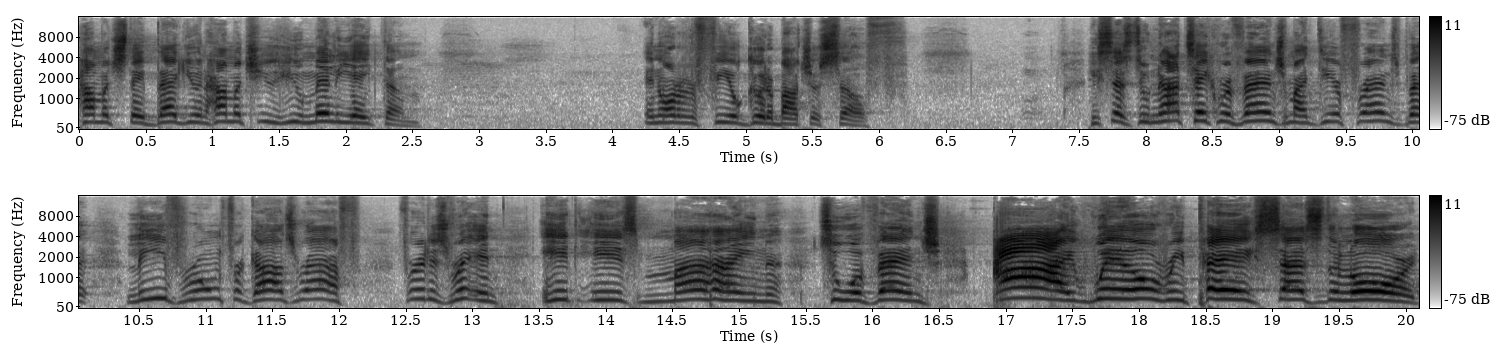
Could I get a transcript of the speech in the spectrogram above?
how much they beg you, and how much you humiliate them in order to feel good about yourself. He says, Do not take revenge, my dear friends, but leave room for God's wrath. For it is written, It is mine to avenge. I will repay, says the Lord.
